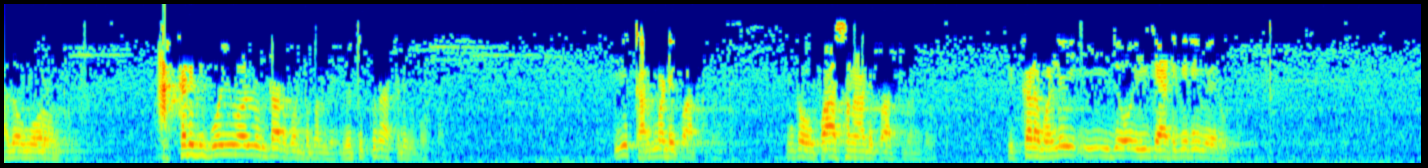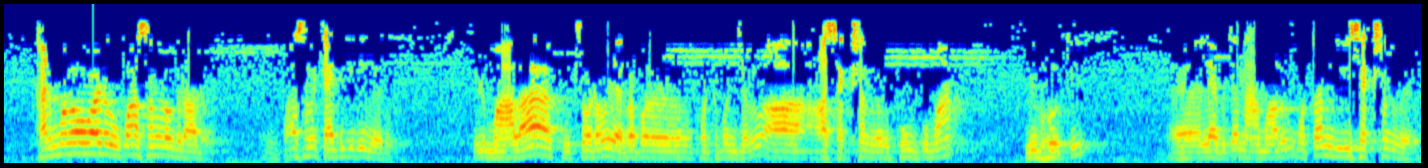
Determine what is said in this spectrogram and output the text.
అదో మూలం ఉంటుంది. అక్కడికి పోయి వాళ్ళు ఉంటారు కొంతమంది. వెతుక్కుని అక్కడికి పోతారు. ఇది కర్మ డిపార్ట్మెంట్. ఇంకా ఉపాసనా డిపార్ట్మెంట్. ఇక్కడ మళ్ళీ ఇదో ఈ కేటగిరీ వేరు. కర్మలో వాడు ఉపాసనలోకి రాడు. ఉపాసన కేటగిరీ వేరు. వీళ్ళు మాల కూర్చోవడం ఎర్ర పట్టుపంచలు ఆ సెక్షన్ వేరు. కుంకుమ విభూతి లేకపోతే నామాలు. మొత్తానికి ఈ సెక్షన్ వేరు.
